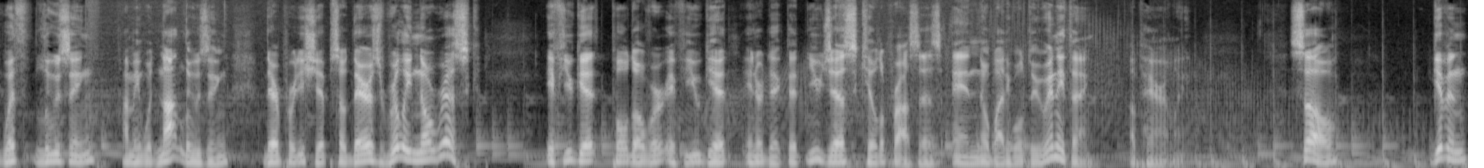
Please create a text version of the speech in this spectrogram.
with losing, I mean, with not losing their pretty ship, so there's really no risk. If you get pulled over, if you get interdicted, you just kill the process and nobody will do anything, apparently. So, given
